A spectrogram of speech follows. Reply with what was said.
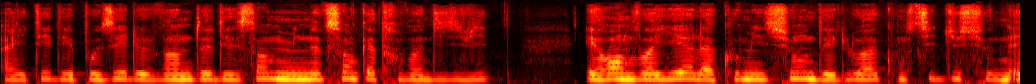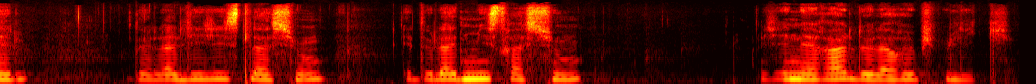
a été déposée le 22 décembre 1998 et renvoyée à la Commission des lois constitutionnelles, de la législation et de l'administration générale de la République.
